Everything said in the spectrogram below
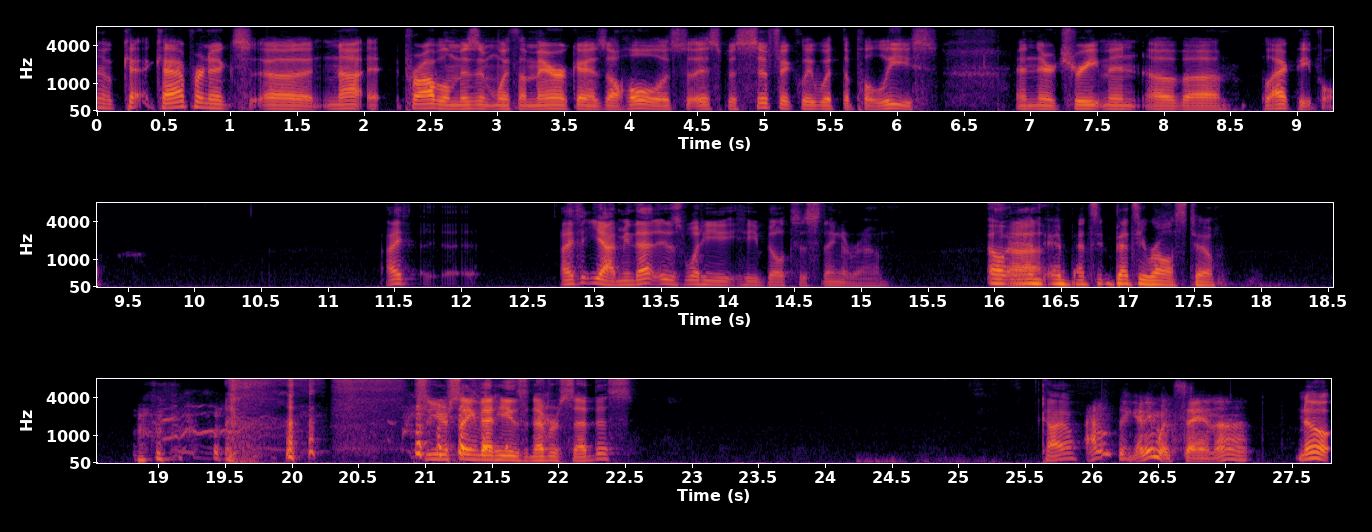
No, Ka- Kaepernick's uh, not problem isn't with America as a whole. It's, it's specifically with the police and their treatment of uh, black people. I, I think, yeah, I mean that is what he he built his thing around. Oh, and, Uh, and Betsy, Betsy Ross too. So you're saying that he's never said this, Kyle? I don't think anyone's saying that. No,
